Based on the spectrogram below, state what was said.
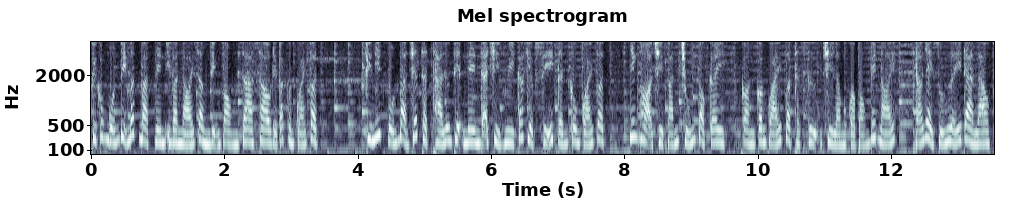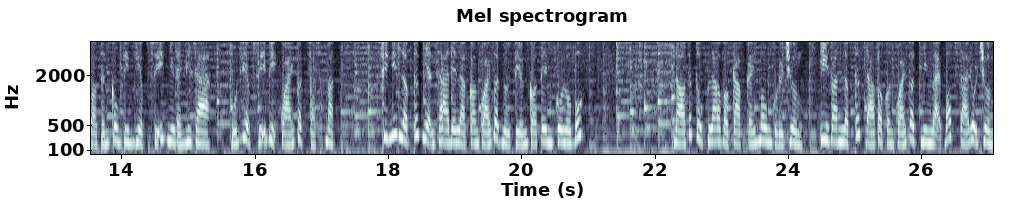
vì không muốn bị mất mặt nên Ivan nói rằng định vòng ra sau để bắt con quái vật. Phoenix vốn bản chất thật thà lương thiện nên đã chỉ huy các hiệp sĩ tấn công quái vật, nhưng họ chỉ bắn chúng vào cây, còn con quái vật thật sự chỉ là một quả bóng biết nói. Nó nhảy xuống lấy đà lao vào tấn công tim hiệp sĩ như đánh đi ra, bốn hiệp sĩ bị quái vật phá sắc mặt. Phoenix lập tức nhận ra đây là con quái vật nổi tiếng có tên Kolobuk. Nó tiếp tục lao vào cạp cái mông của đội trưởng. Ivan lập tức đá vào con quái vật nhưng lại bóp giá đội trưởng.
